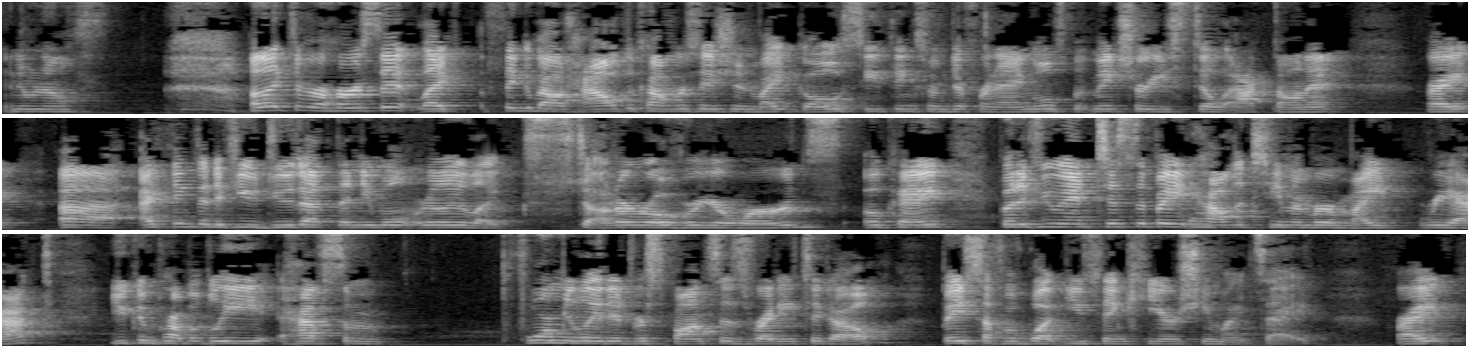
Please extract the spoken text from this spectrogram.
Anyone else? I like to rehearse it, like think about how the conversation might go, see things from different angles, but make sure you still act on it, right? Uh, I think that if you do that, then you won't really like stutter over your words, okay? But if you anticipate how the team member might react, you can probably have some formulated responses ready to go based off of what you think he or she might say, right?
